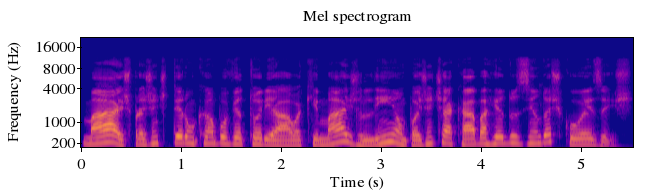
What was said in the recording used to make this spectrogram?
Mas, para a gente ter um campo vetorial aqui mais limpo, a gente acaba reduzindo as coisas.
